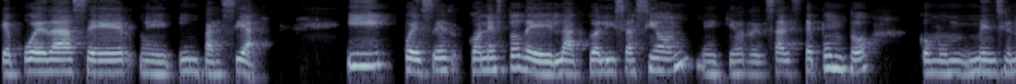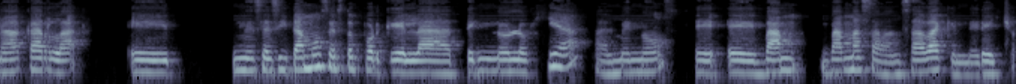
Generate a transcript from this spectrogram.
que pueda ser eh, imparcial. Y pues con esto de la actualización, eh, quiero regresar a este punto, como mencionaba Carla, eh, necesitamos esto porque la tecnología, al menos, va, va, más avanzada que el derecho.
